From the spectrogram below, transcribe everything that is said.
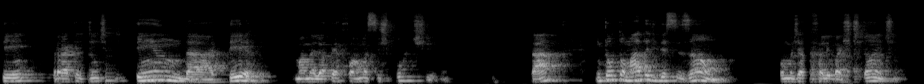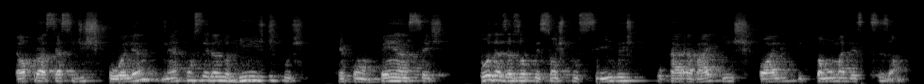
que a gente tenda a ter uma melhor performance esportiva, tá? Então, tomada de decisão, como já falei bastante, é o processo de escolha, né? Considerando riscos, recompensas, todas as opções possíveis, o cara vai e escolhe e toma uma decisão.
